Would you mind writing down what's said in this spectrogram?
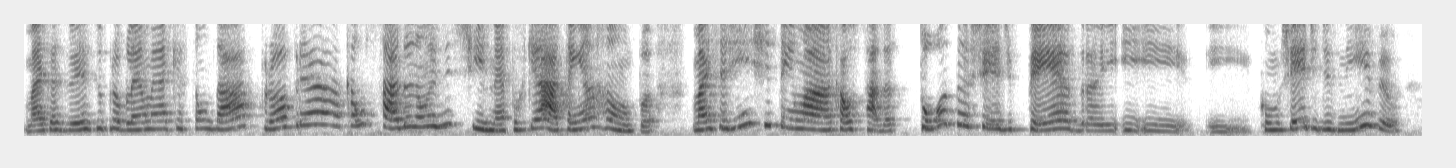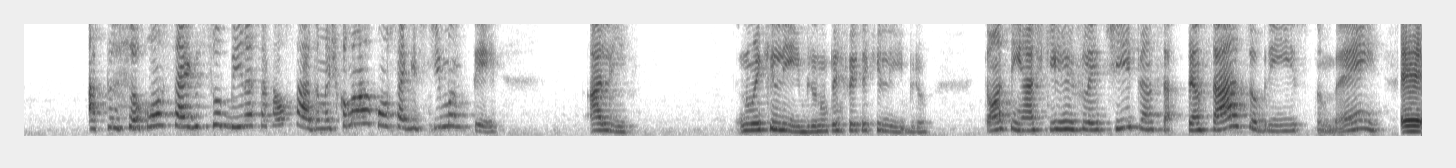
Mas às vezes o problema é a questão da própria calçada não existir, né? Porque ah, tem a rampa, mas se a gente tem uma calçada toda cheia de pedra e, e, e, e com cheia de desnível, a pessoa consegue subir nessa calçada, mas como ela consegue se manter ali no equilíbrio, no perfeito equilíbrio? Então, assim, acho que refletir, pensar, pensar sobre isso também. É,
